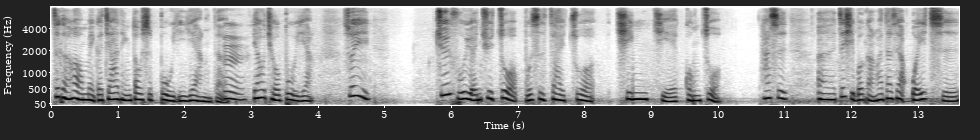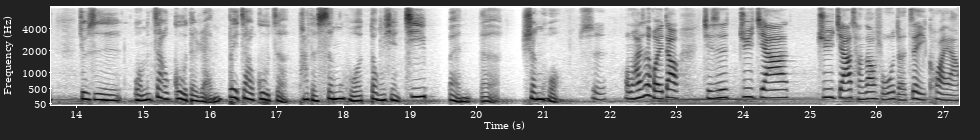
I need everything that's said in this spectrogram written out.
这个哈，每个家庭都是不一样的，嗯，要求不一样。所以居服员去做，不是在做清洁工作，他是呃，这喜不赶快，但是要维持，就是我们照顾的人、被照顾者他的生活动线，基本的生活是。我们还是回到，其实居家居家长照服务的这一块啊，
